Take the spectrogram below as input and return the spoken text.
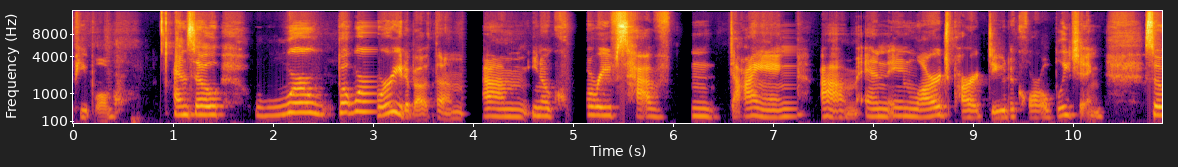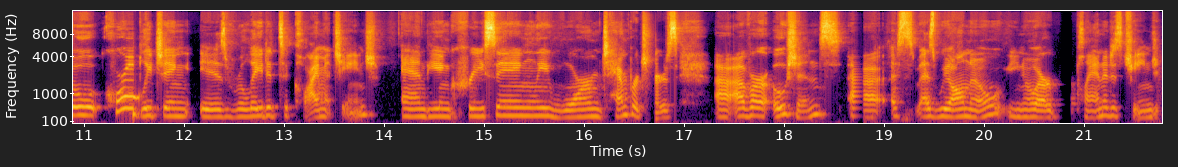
people. And so we're, but we're worried about them. Um, you know, coral reefs have dying um, and in large part due to coral bleaching. So, coral bleaching is related to climate change and the increasingly warm temperatures uh, of our oceans. Uh, as, as, we all know, you know, our planet is changing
